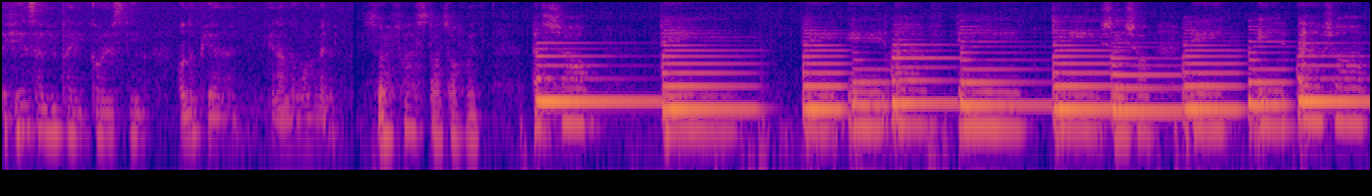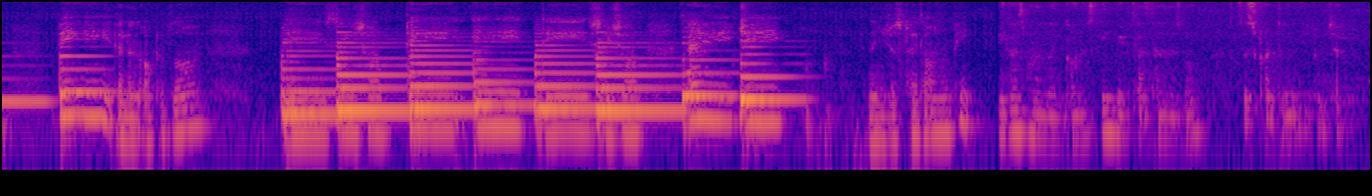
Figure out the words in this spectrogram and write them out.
So here's how you play Giorno's theme on the piano in under one minute. So it first starts off with F sharp, D, D, E, F, E, D, C sharp, D, E, F sharp, B, and an octave lower, B, C sharp, D, E, D, C sharp, A, G, and then you just play that on repeat. If you guys want to learn Giorno's theme with Left as well, subscribe to my YouTube channel.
